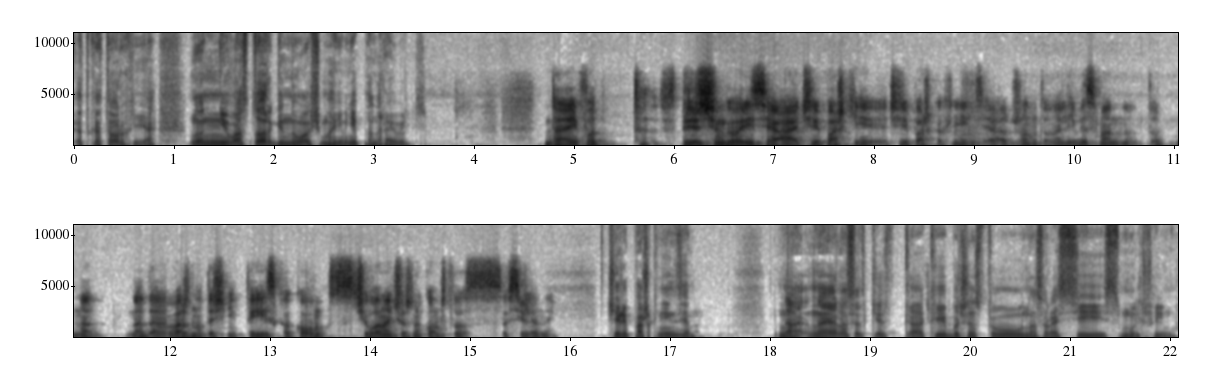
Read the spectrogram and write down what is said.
от которых я, ну, не в восторге, но, в общем, они мне понравились. Да, и вот прежде чем говорить о черепашке, черепашках ниндзя Джонатана Либисмана, тут надо, надо важно уточнить, ты с какого, с чего начал знакомство со вселенной? Черепашка ниндзя? Да. На, наверное, все-таки, как и большинство у нас в России, с мультфильмов.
